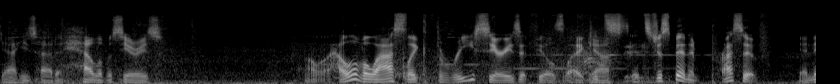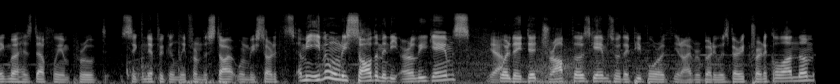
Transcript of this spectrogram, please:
Yeah, he's had a hell of a series. A hell of a last like three series. It feels like Yeah. it's it's just been impressive. Yeah, Enigma has definitely improved significantly from the start when we started. This. I mean, even when we saw them in the early games, Yeah. where they did drop those games where the people were, you know, everybody was very critical on them.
